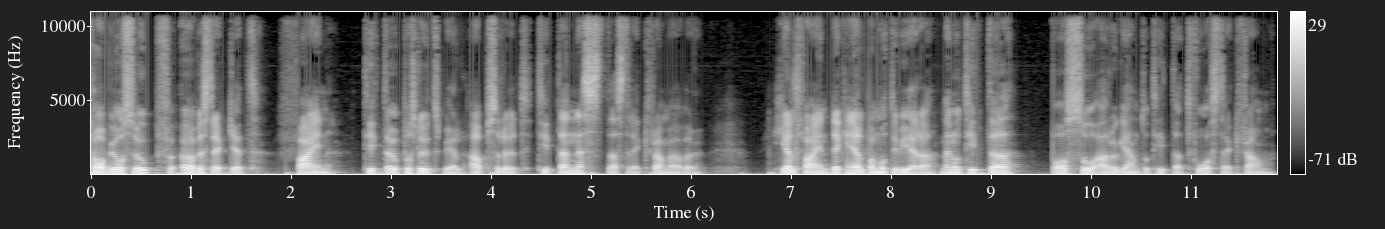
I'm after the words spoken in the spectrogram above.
Tar vi oss upp över strecket, fine. Titta upp på slutspel, absolut. Titta nästa streck framöver. Helt fine, det kan hjälpa att motivera. Men att titta var så arrogant och titta två streck fram.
